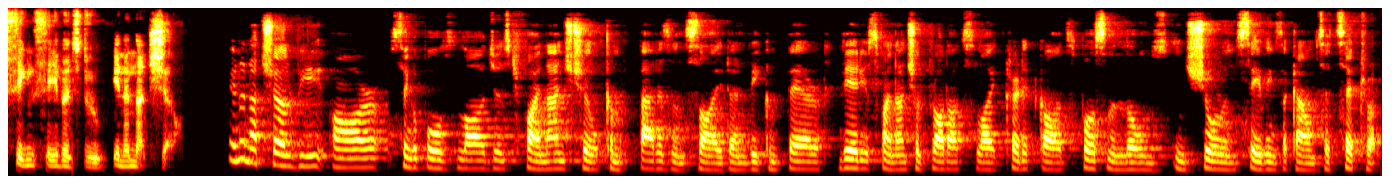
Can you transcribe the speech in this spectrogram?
Sing SingSaver do in a nutshell? In a nutshell, we are Singapore's largest financial comparison site and we compare various financial products like credit cards, personal loans, insurance, savings accounts, etc.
